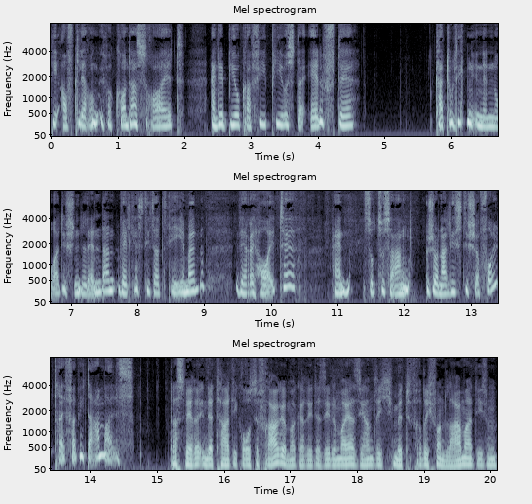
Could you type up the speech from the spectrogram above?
die Aufklärung über Connersreuth, eine Biografie Pius XI., Katholiken in den nordischen Ländern, welches dieser Themen wäre heute ein sozusagen journalistischer Volltreffer wie damals. Das wäre in der Tat die große Frage, Margarete Sedelmeier. Sie haben sich mit Friedrich von Lama, diesem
